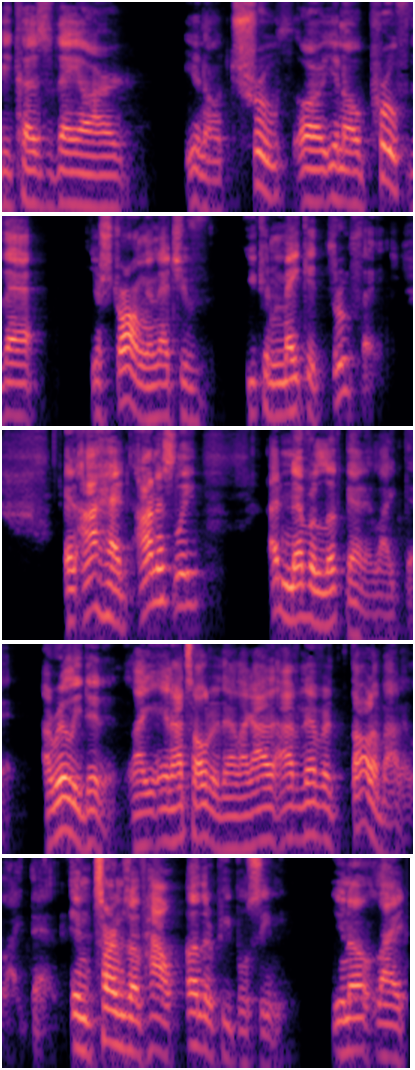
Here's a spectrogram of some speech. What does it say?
because they are, you know, truth or, you know, proof that you're strong and that you've, you can make it through things. And I had, honestly, I never looked at it like that. I really didn't. Like, and I told her that, like, I, I've never thought about it like that in terms of how other people see me, you know, like,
